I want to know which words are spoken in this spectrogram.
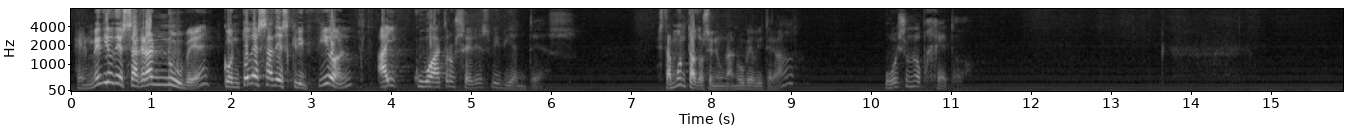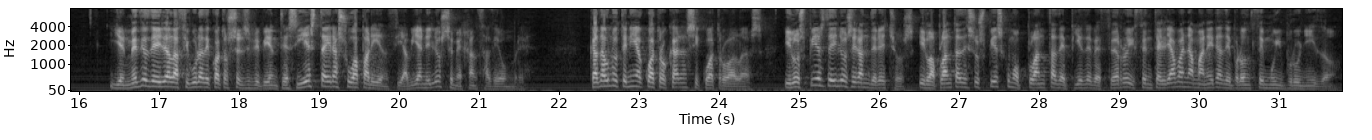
En medio de esa gran nube, con toda esa descripción, hay cuatro seres vivientes. ¿Están montados en una nube literal? ¿O es un objeto? Y en medio de ella la figura de cuatro seres vivientes, y esta era su apariencia, había en ellos semejanza de hombre. Cada uno tenía cuatro caras y cuatro alas, y los pies de ellos eran derechos, y la planta de sus pies como planta de pie de becerro, y centellaban a manera de bronce muy bruñido.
